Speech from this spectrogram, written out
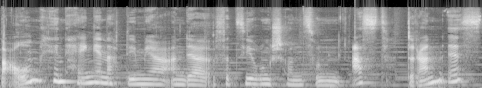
Baum hinhängen, nachdem ja an der Verzierung schon so ein Ast dran ist.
